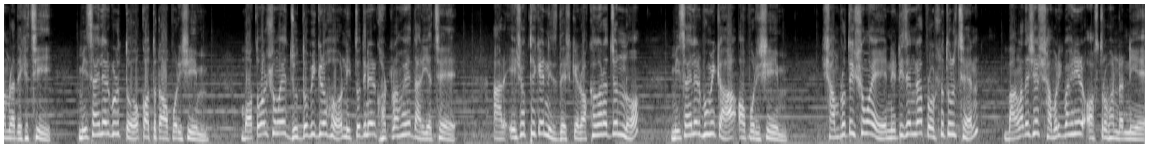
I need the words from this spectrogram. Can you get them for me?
আমরা দেখেছি মিসাইলের গুরুত্ব কতটা অপরিসীম। বর্তমান সময়ে যুদ্ধবিগ্রহ নিত্যদিনের ঘটনা হয়ে দাঁড়িয়েছে। আর এসব থেকে নিজ দেশকে রক্ষা করার জন্য মিসাইলের ভূমিকা অপরিসীম। সাম্প্রতিক সময়ে নেটিজেনরা প্রশ্ন তুলছেন বাংলাদেশের সামরিক বাহিনীর অস্ত্রভাণ্ডার নিয়ে।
